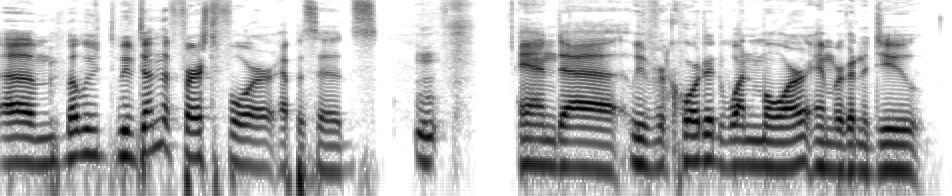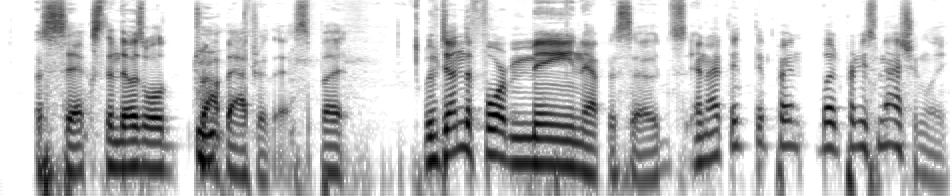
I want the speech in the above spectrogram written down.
Um, but we've we've done the first four episodes, and uh, we've recorded one more, and we're going to do a sixth, and those will drop after this. But we've done the four main episodes, and I think they went pretty smashingly.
